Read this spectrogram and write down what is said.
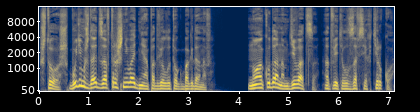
«Что ж, будем ждать завтрашнего дня», — подвел итог Богданов. «Ну а куда нам деваться?» — ответил за всех Терко.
